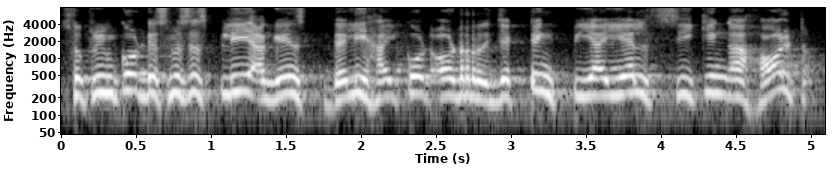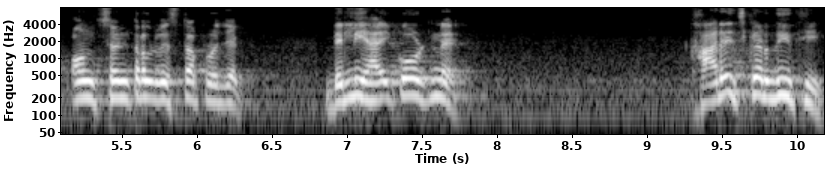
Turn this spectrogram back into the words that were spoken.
Supreme Court dismisses plea against Delhi High Court order rejecting PIL seeking a halt on Central Vista project Delhi High Court ने खारिज कर दी थी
